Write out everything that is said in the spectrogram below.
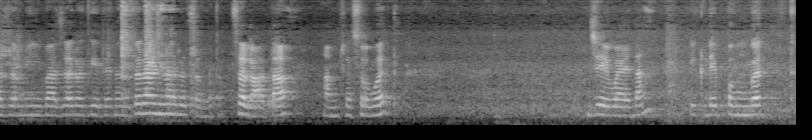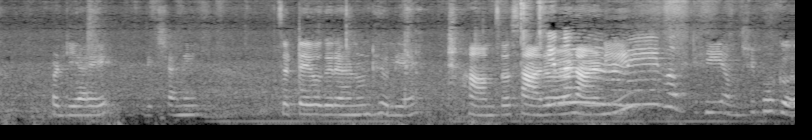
आज आम्ही बाजारात गेल्यानंतर आणणारच आहोत. चला आता आमच्यासोबत जेवायला. इकडे पंगत पडली आहे. रिक्षाने चटई वगैरे आणून ठेवली आहे. हा आमचं सारण आणि ही आमची भगर.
